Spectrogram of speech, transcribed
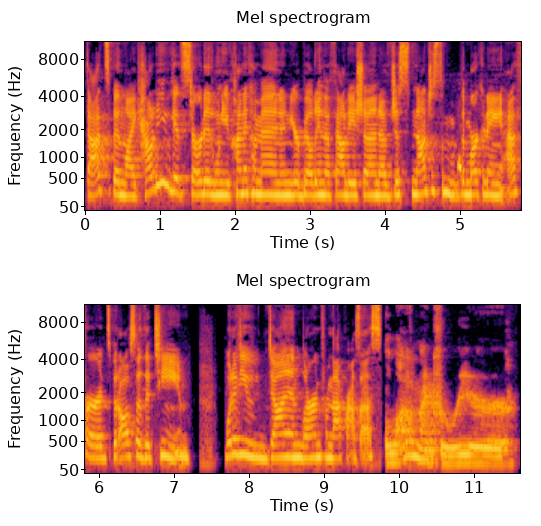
that's been like. How do you get started when you kind of come in and you're building the foundation of just not just the marketing efforts, but also the team? What have you done and learned from that process? A lot of my career,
